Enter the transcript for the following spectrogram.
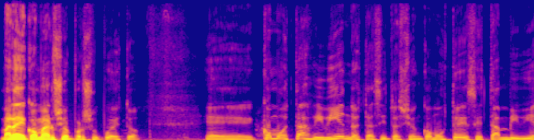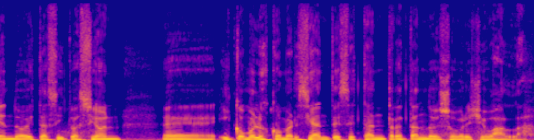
Cámara de Comercio, por supuesto. Eh, ¿Cómo estás viviendo esta situación? ¿Cómo ustedes están viviendo esta situación? Eh, ¿Y cómo los comerciantes están tratando de sobrellevarla?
